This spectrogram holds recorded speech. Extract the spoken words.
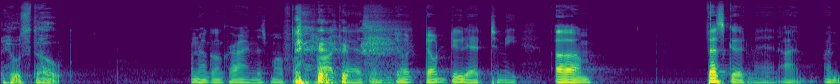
It was dope. I'm not gonna cry in this motherfucking podcast, and don't don't do that to me. Um, that's good, man. I'm I'm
